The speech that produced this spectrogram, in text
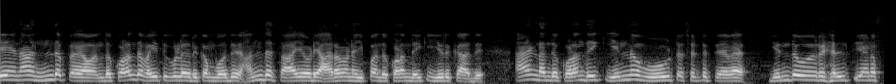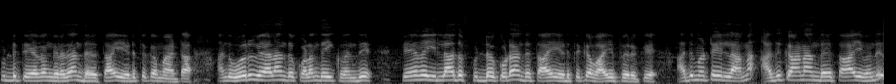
ஏன்னா இந்த ப- அந்த குழந்தை வயிற்றுக்குள்ளே இருக்கும்போது அந்த தாயோடைய அரவணைப்பு அந்த குழந்தைக்கு இருக்காது. அண்ட் அந்த குழந்தைக்கு என்ன ஊட்டச்சத்து தேவை? எந்த ஒரு ஹெல்த்தியான ஃபுட்டு தேவைங்கிறத அந்த தாய் எடுத்துக்க மாட்டா. அந்த ஒரு வேளை அந்த குழந்தைக்கு வந்து தேவையில்லாத ஃபுட்டை கூட அந்த தாய் எடுத்துக்க வாய்ப்பு இருக்குது அது மட்டும் இல்லாமல் அதுக்கான அந்த தாய் வந்து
